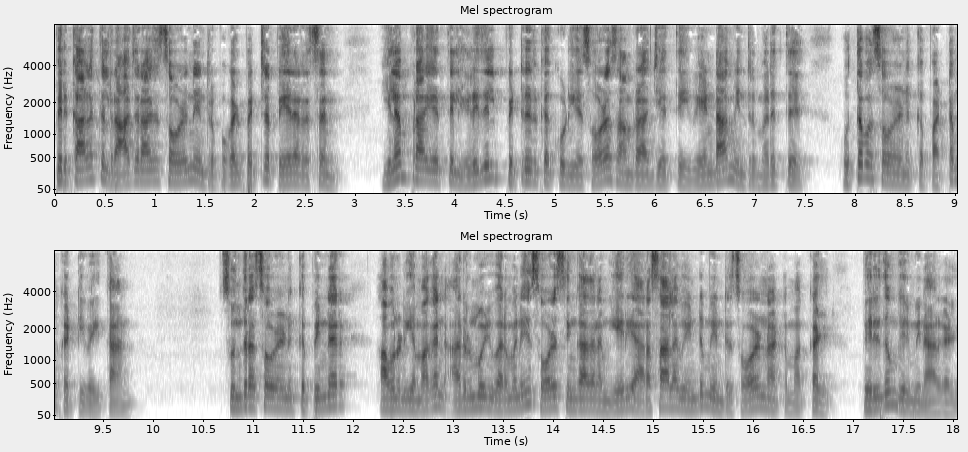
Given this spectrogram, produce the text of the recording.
பிற்காலத்தில் ராஜராஜ சோழன் என்று புகழ்பெற்ற பேரரசன் இளம் பிராயத்தில் எளிதில் பெற்றிருக்கக்கூடிய சோழ சாம்ராஜ்யத்தை வேண்டாம் என்று மறுத்து உத்தம சோழனுக்கு பட்டம் கட்டி வைத்தான். சுந்தர சோழனுக்கு பின்னர் அவனுடைய மகன் அருள்மொழிவர்மனே சோழ சிங்காதனம் ஏறி அரசாள வேண்டும் என்று சோழ நாட்டு மக்கள் பெரிதும் விரும்பினார்கள்.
